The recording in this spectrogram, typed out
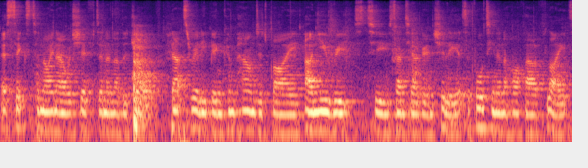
a six to nine hour shift in another job. That's really been compounded by our new route to Santiago in Chile. It's a 14 and a half hour flight.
